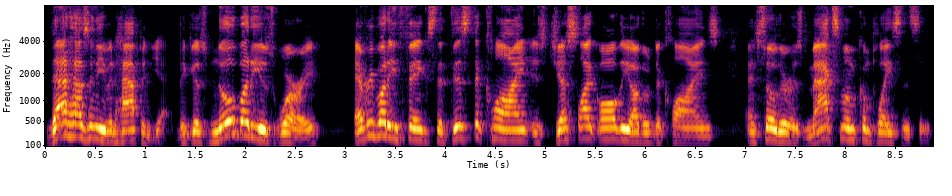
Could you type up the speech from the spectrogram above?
That hasn't even happened yet because nobody is worried. Everybody thinks that this decline is just like all the other declines, and so there is maximum complacency.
